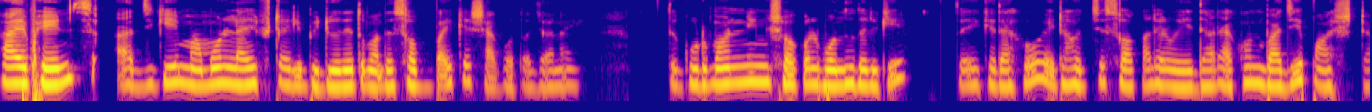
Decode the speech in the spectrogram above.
হাই ফ্রেন্ডস আজকে মামন লাইফস্টাইল ভিডিওতে তোমাদের সবাইকে স্বাগত জানাই। তো গুড মর্নিং সকল বন্ধুদেরকে। তো একে দেখো, এটা হচ্ছে সকালের ওয়েদার এখন বাজে পাঁচটা।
